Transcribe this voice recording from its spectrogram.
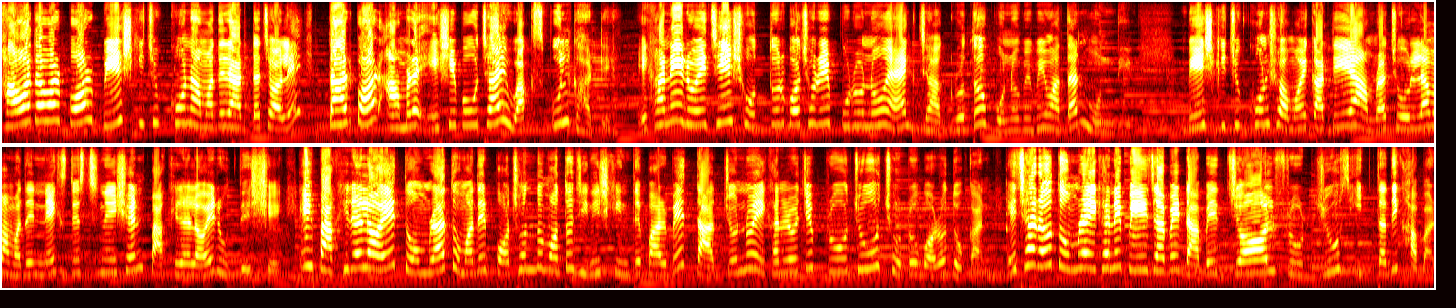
খাওয়া দাওয়ার পর বেশ কিছুক্ষণ আমাদের আড্ডা চলে। তারপর আমরা এসে পৌঁছাই ওয়াক্সপুল ঘাটে। এখানে রয়েছে সত্তর বছরের পুরনো এক জাগ্রত বনবিবি মাতার মন্দির। বেশ কিছুক্ষণ সময় কাটিয়ে আমরা চললাম আমাদের নেক্সট ডেস্টিনেশন পাখিরালয়ের উদ্দেশ্যে। এই পাখিরালয়ে তোমরা তোমাদের পছন্দ মতো জিনিস কিনতে পারবে, তার জন্য এখানে রয়েছে প্রচুর ছোট বড় দোকান। এছাড়াও তোমরা এখানে পেয়ে যাবে ডাবের জল ফ্রুট জুস ইত্যাদি খাবার।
